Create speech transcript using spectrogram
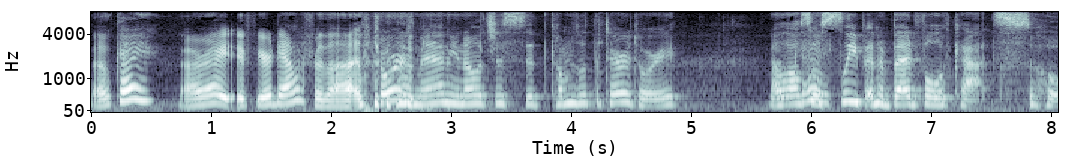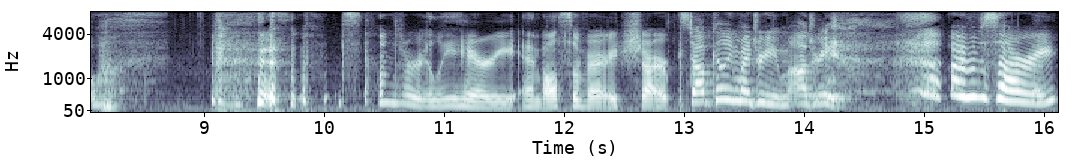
Okay. All right. If you're down for that. chores, man. You know, it's just it comes with the territory. I'll also sleep in a bed full of cats, so Sounds really hairy and also very sharp. stop killing my dream, Audrey. I'm sorry.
